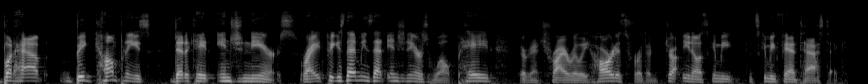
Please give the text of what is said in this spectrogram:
but have big companies dedicate engineers, right? Because that means that engineer is well paid. They're going to try really hard. It's for their, you know, it's going to be, it's going to be fantastic.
